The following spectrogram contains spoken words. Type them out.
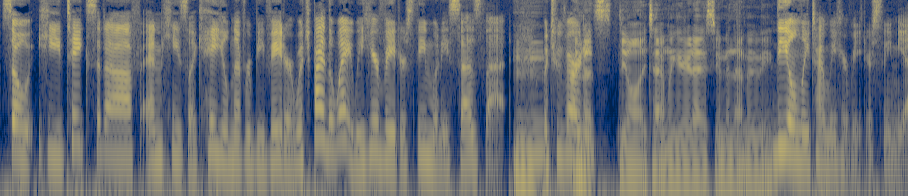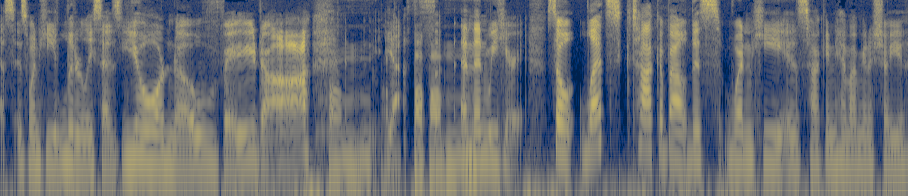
So he takes it off, and he's like, "Hey, you'll never be Vader." Which, by the way, we hear Vader's theme when he says that, Mhm. which we've And already. that's the only time we hear it, I assume, in that movie. The only time we hear Vader's theme, yes, is when he literally says, "You're no Vader." Bum, Yes. bum, bum. And then we hear it. So let's talk about this when he is talking to him. I'm going to show you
